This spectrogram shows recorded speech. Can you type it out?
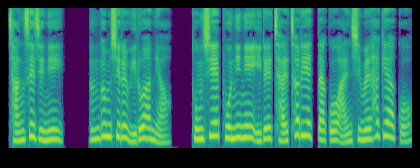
장세진이 은금실을 위로하며 동시에 본인이 일을 잘 처리했다고 안심을 하게 하고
